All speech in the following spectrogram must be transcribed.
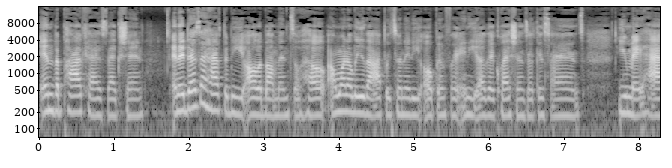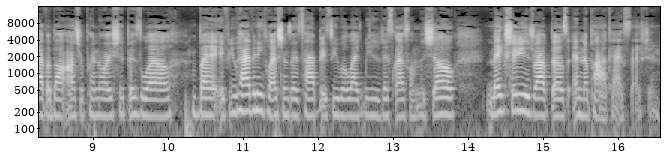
In the podcast section, and it doesn't have to be all about mental health. I want to leave the opportunity open for any other questions or concerns you may have about entrepreneurship as well. But if you have any questions or topics you would like me to discuss on the show, make sure you drop those in the podcast section.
